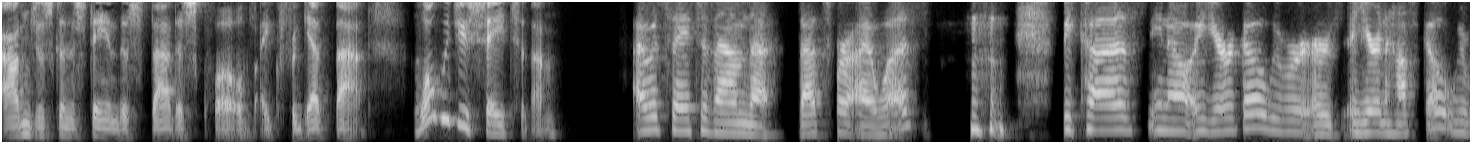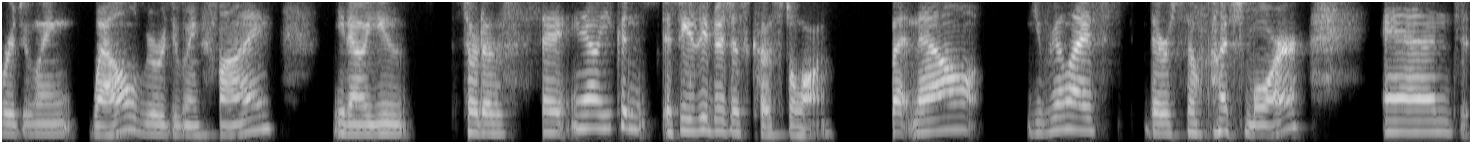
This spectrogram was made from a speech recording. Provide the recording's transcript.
I'm just going to stay in the status quo. Like, forget that. What would you say to them? I would say to them that that's where I was. because you know a year ago we were or a year and a half ago we were doing well we were doing fine you know you sort of say you know you can it's easy to just coast along but now you realize there's so much more and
